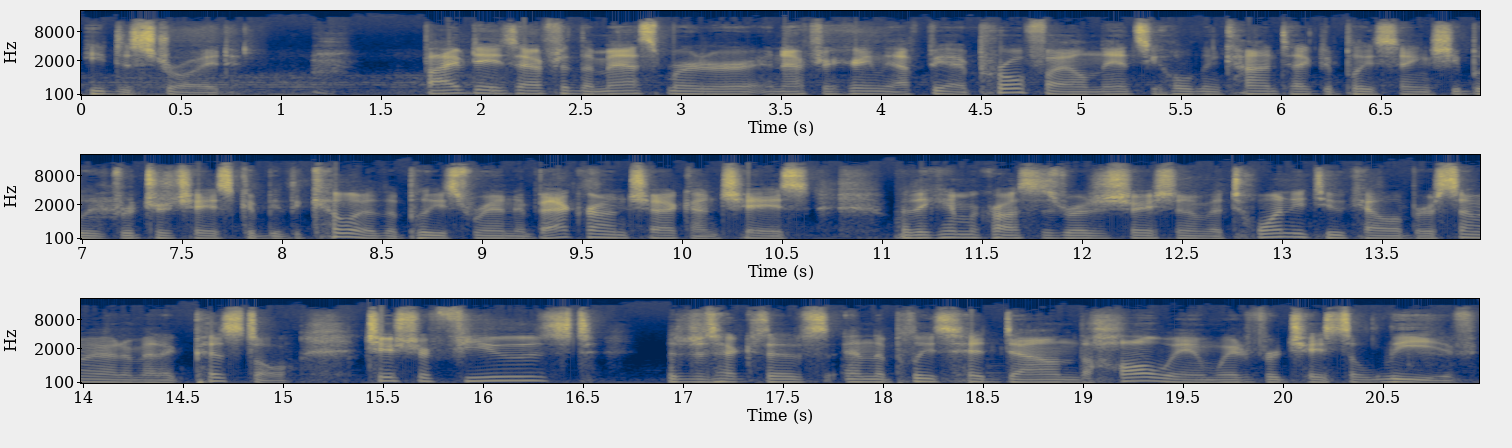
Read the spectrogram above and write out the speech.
he destroyed. Five days after the mass murder and after hearing the FBI profile, Nancy Holden contacted police saying she believed Richard Chase could be the killer. The police ran a background check on Chase where they came across his registration of a 22 caliber semi-automatic pistol. Chase refused the detectives and the police hid down the hallway and waited for Chase to leave,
